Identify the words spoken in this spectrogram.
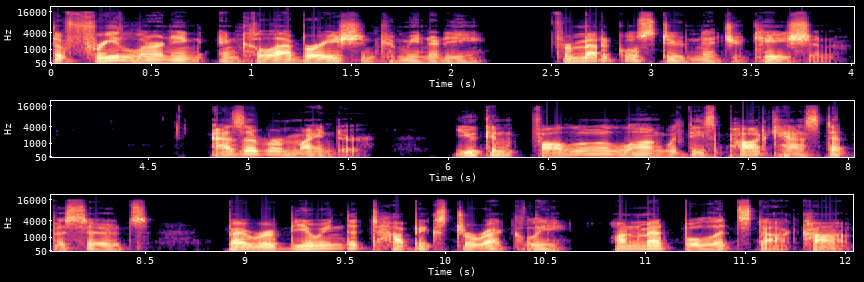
the free learning and collaboration community for medical student education. As a reminder, you can follow along with these podcast episodes by reviewing the topics directly on medbullets.com.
